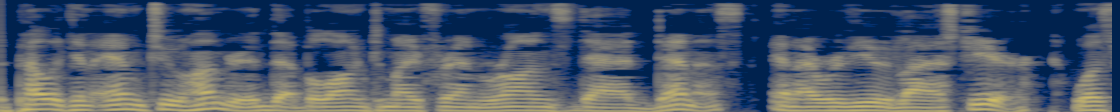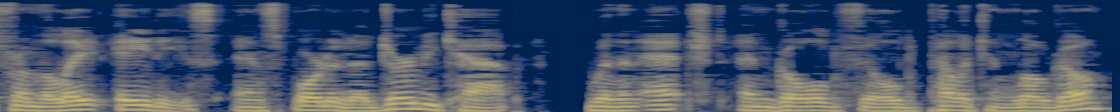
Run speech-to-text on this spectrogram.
The Pelikan M200 that belonged to my friend Ron's dad Dennis, and I reviewed last year, was from the late 80s and sported a derby cap with an etched and gold-filled Pelikan logo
